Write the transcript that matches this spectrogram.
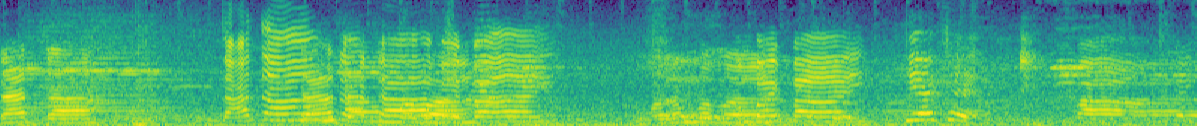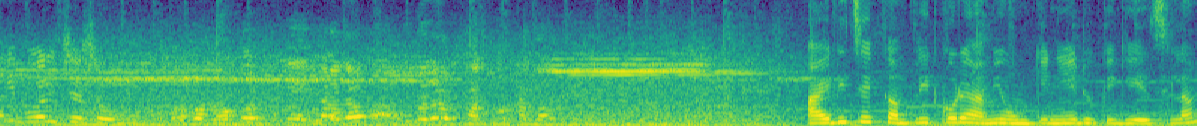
Tata. Tata bye bye. Bye bye. কি আছে? কি বলছে সৌম্য? আইডি চেক কমপ্লিট করে আমি ওমকে নিয়ে ঢুকে গিয়েছিলাম।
